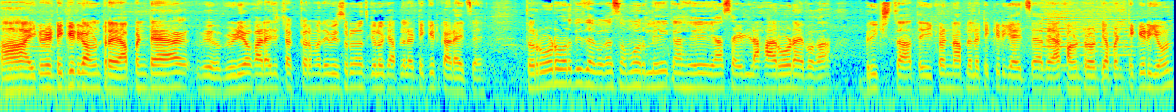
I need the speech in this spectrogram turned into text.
हा इकडे तिकीट काउंटर आहे. आपण त्या व्हिडिओ काढायच्या चक्करमध्ये विसरूनच गेलो की आपल्याला तिकीट काढायचं आहे तर रोडवरतीच आहे बघा समोर लेक आहे. या साईडला हा रोड आहे बघा ब्रिक्सचा. तर इकडनं आपल्याला तिकीट घ्यायचं आहे. तर या काउंटरवरती आपण तिकीट घेऊन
